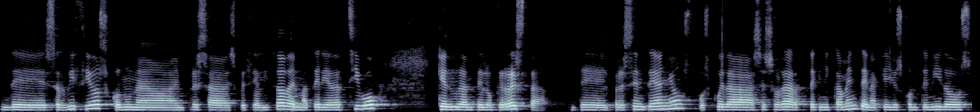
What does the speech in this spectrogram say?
de servicios con una empresa especializada en materia de archivo que durante lo que resta del presente año pues pueda asesorar técnicamente en aquellos contenidos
